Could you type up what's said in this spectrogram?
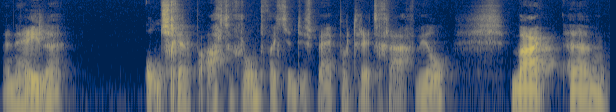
een hele onscherpe achtergrond, wat je dus bij portret graag wil. Maar um,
